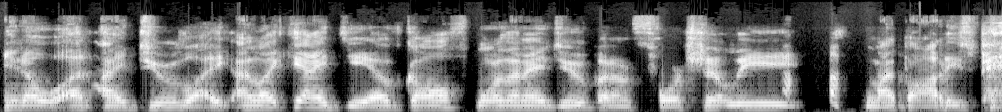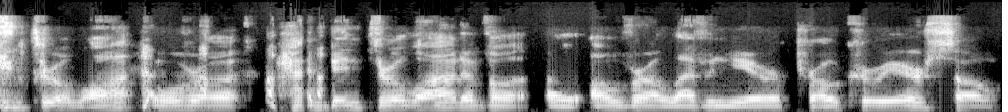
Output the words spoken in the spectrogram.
You know what? I do like I like the idea of golf more than I do, but unfortunately, my body's been through a lot over a, had been through a lot of a, a over eleven year pro career. So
